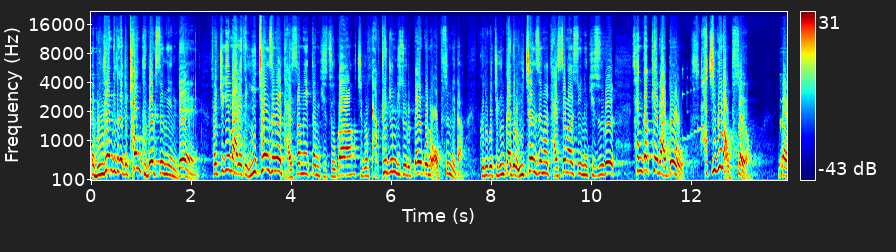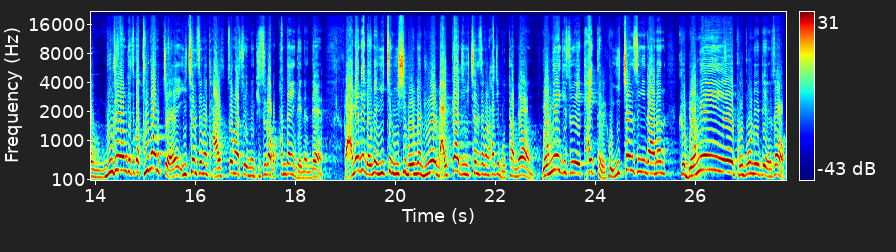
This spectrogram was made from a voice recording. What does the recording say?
문세영 기수가 지금 1900승인데 솔직히 말해서 2000승을 달성했던 기수가 지금 박태준 기수를 빼고는 없습니다. 그리고 지금까지 2000승을 달성할 수 있는 기수를 생각해봐도 아직은 없어요. 그러니까 문세영 기수가 두 번째 2000승을 달성할 수 있는 기수라고 판단이 되는데 만약에 내년 2025년 6월 말까지 2000승을 하지 못하면 영예 기수의 타이틀 그 2000승이라는 그 명예의 부분에 대해서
